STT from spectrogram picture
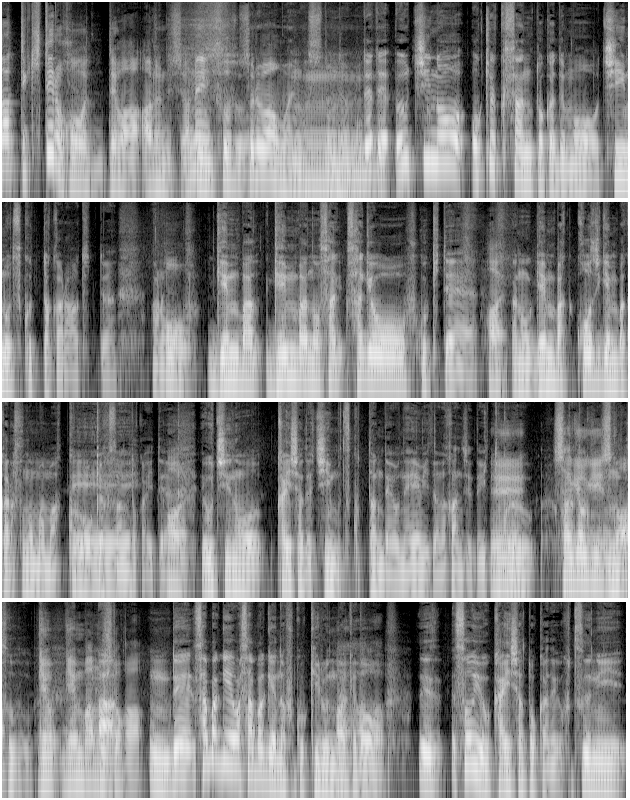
がってきてる方ではあるんですよね、うんそうそうそれは思います、うん。とても。だってうちのお客さんとかでもチーム作ったからって言ってあの現場現場の作作業服着てはい。あの現場工事現場からそのまま来るお客さんとかいて、はい。でうちの会社でチーム作ったんだよねみたいな感じで言ってくる、えー作業着ですか、うんそうそう。げ現場の人が。あうん、でサバゲーはサバゲーの服着るんだけど、はいはいでそういう会社とかで普通に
